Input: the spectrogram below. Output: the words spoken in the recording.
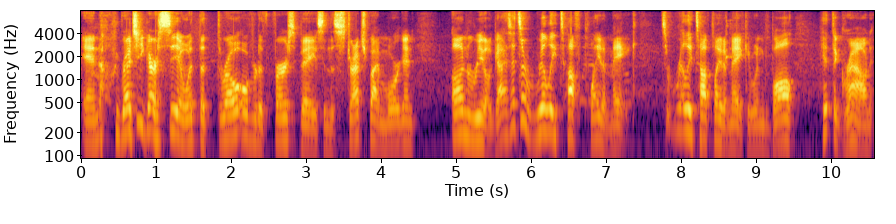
And Reggie Garcia with the throw over to first base and the stretch by Morgan, unreal. Guys, that's a really tough play to make. It's a really tough play to make. And when the ball hit the ground,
